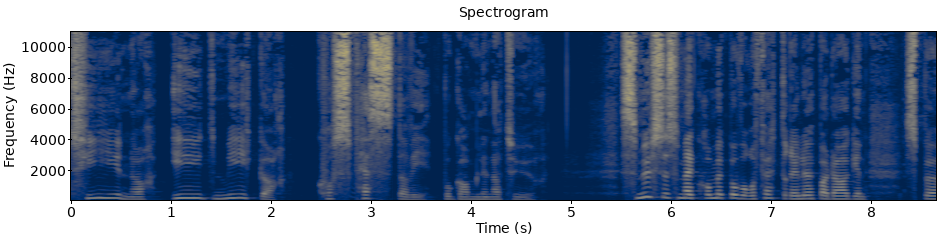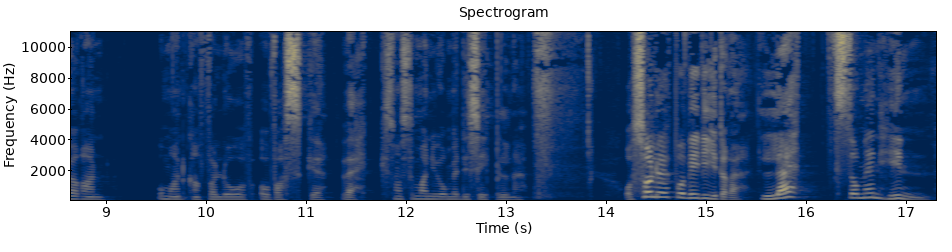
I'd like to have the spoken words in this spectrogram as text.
tyner, ydmyker, korsfester vi vår gamle natur. Smusset som er kommet på våre føtter i løpet av dagen, spør han om han kan få lov å vaske vekk, sånn som han gjorde med disiplene. Og så løper vi videre, lett som en hind.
